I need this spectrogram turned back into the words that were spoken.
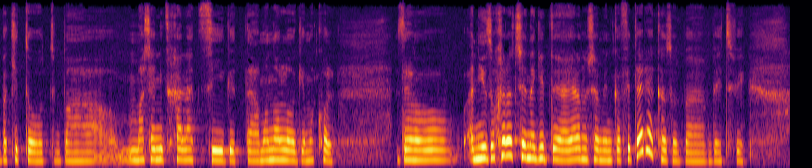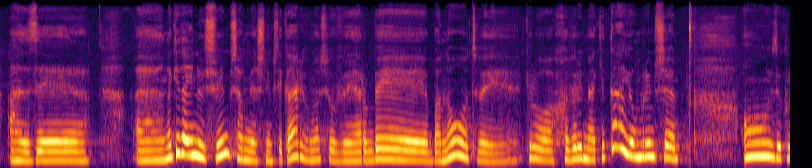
בכיתות, מה שאני צריכה להציג, את המונולוגים, הכל. זהו, אני זוכרת שנגיד היה לנו שם מין קפיטריה כזאת בבית צבי, אז אה, אה, נגיד היינו יושבים שם, ישנים סיגריה או משהו, והרבה בנות, וכאילו החברים מהכיתה היו אומרים ש... אוי, זה כל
